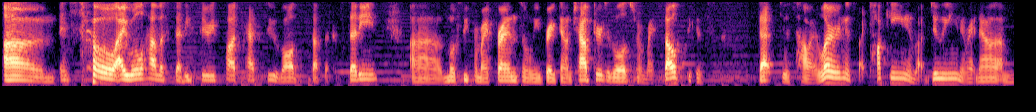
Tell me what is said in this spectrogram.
Um, and so I will have a study series podcast too of all the stuff that I'm studying, uh, mostly for my friends when we break down chapters, as well as for myself because that is how I learn is by talking and about doing. And right now I'm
